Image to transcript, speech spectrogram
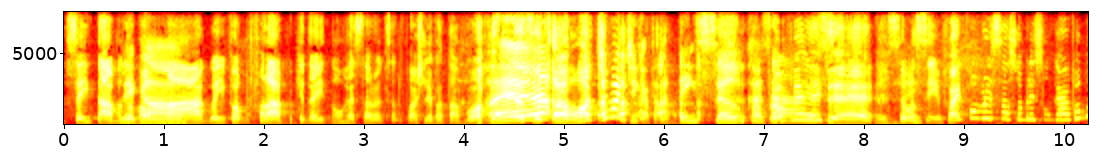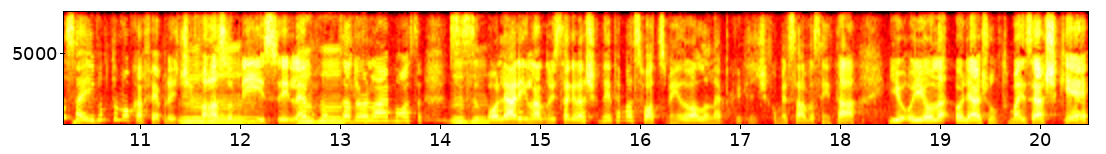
sentava, Legal. tomava uma água e vamos falar. Porque daí num restaurante você não pode levantar a voz. É, Você tá- ótima dica. Atenção, casais. Aproveite, é. É então, assim, vai conversar sobre esse lugar, vamos sair, vamos tomar um café pra gente falar Uhum. sobre isso. E leva o computador lá e mostra. Se vocês olharem lá no Instagram, acho que tem até umas fotos minhas do Alan na época que a gente começava a sentar e, eu- e olhar junto. Mas eu acho que é,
